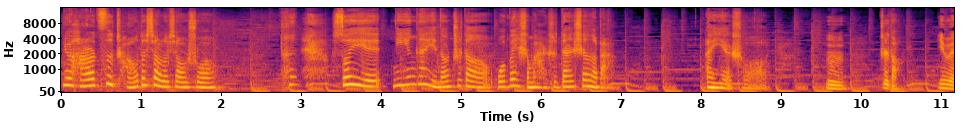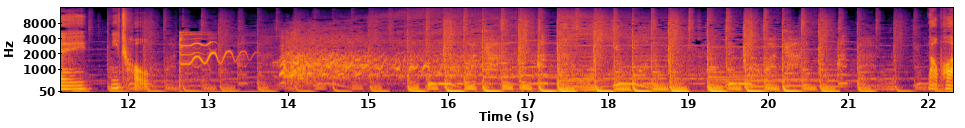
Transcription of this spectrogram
女孩自嘲的笑了笑，说：“哼，所以你应该也能知道我为什么还是单身了吧？”暗夜说：“嗯，知道，因为你丑。”老婆，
